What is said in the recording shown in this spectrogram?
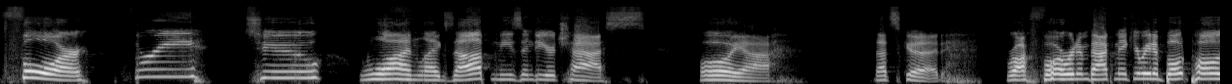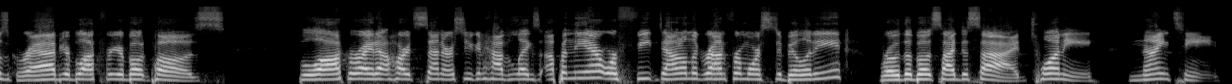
four, three, two, one, legs up, knees into your chest. Oh, yeah. That's good. Rock forward and back. Make your way to boat pose. Grab your block for your boat pose. Block right at heart center so you can have legs up in the air or feet down on the ground for more stability. Row the boat side to side. 20, 19,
